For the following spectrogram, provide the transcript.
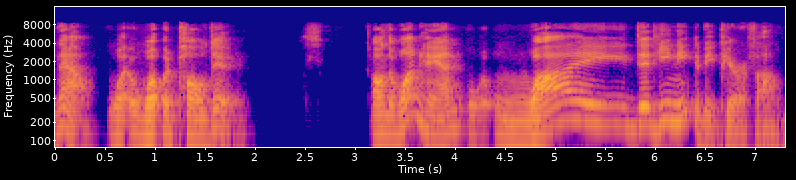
Now, what what would Paul do? On the one hand, why did he need to be purified?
